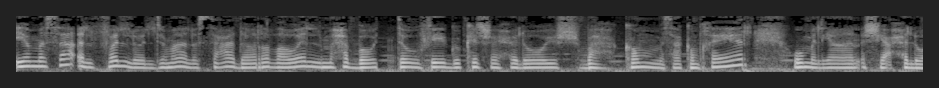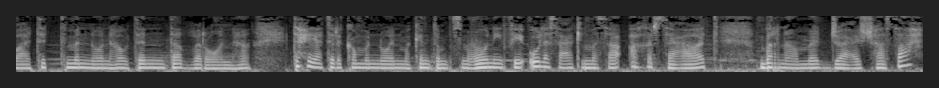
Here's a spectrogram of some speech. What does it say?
يا مساء الفل والجمال والسعادة والرضا والمحبة والتوفيق وكل شيء حلو يشبهكم. مساكم خير ومليان أشياء حلوة تتمنونها وتنتظرونها. تحياتي لكم من وين ما كنتم تسمعوني في أولى ساعات المساء آخر ساعات برنامج عيشها صح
